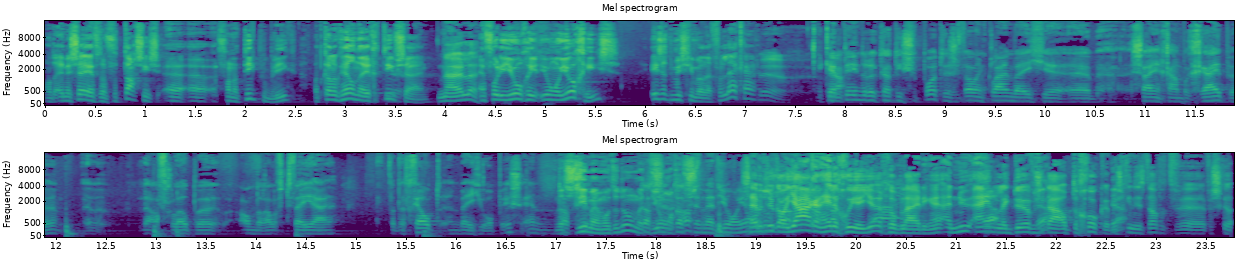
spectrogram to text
Want NEC heeft een fantastisch eh, eh, fanatiek publiek. Maar het kan ook heel negatief zijn. Nuilen. En voor die jonge, jonge jochies is het misschien wel even lekker. ja. Ik heb Ja. de indruk dat die supporters wel een klein beetje eh, zijn gaan begrijpen... eh, de afgelopen anderhalf, twee jaar... dat het geld een beetje op is. En Dat ze hiermee moeten doen met dat, die ze- jonge dat ze gasten. met jonge Ze jongens... hebben natuurlijk al jaren een hele goede jeugdopleidingen. En nu eindelijk durven ze Ja. daarop te gokken. Ja. Misschien is dat het eh, verschil.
